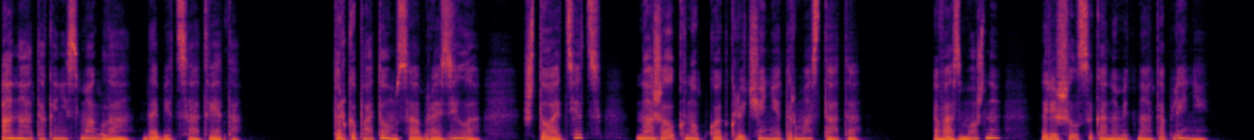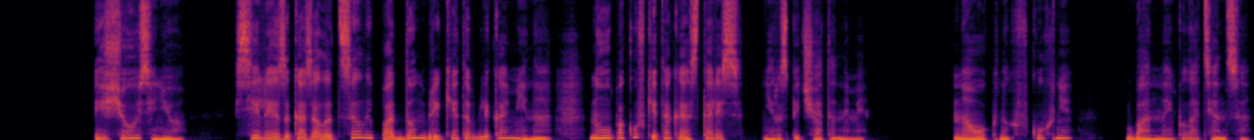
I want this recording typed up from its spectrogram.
Она так и не смогла добиться ответа. Только потом сообразила, что отец нажал кнопку отключения термостата. Возможно, решил сэкономить на отоплении. Еще осенью Селия заказала целый поддон брикетов для камина, но упаковки так и остались нераспечатанными. На окнах в кухне — банные полотенца.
